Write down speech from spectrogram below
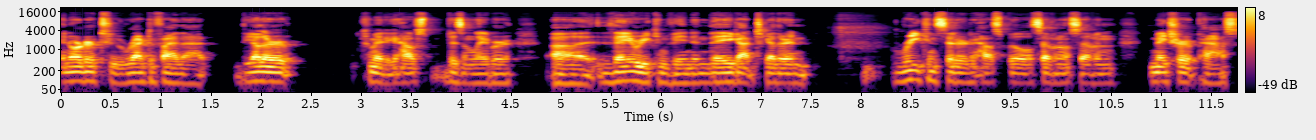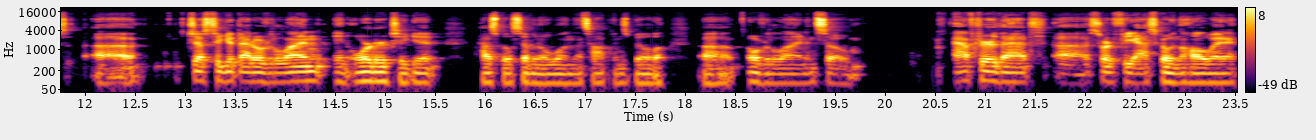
in order to rectify that, the other committee, House Biz and Labor, uh, they reconvened and they got together and reconsidered House Bill 707, make sure it passed. Uh, just to get that over the line in order to get House Bill 701, that's Hopkins' bill, uh, over the line. And so after that uh, sort of fiasco in the hallway,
